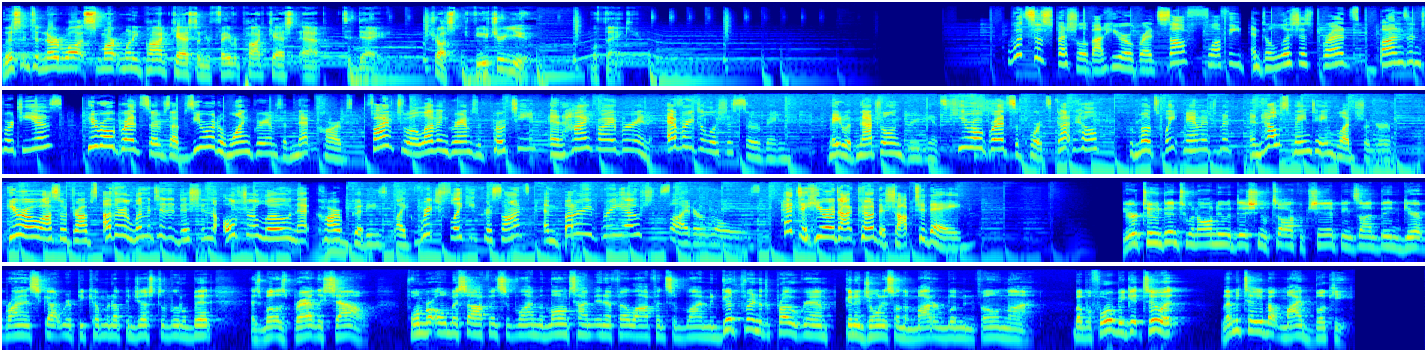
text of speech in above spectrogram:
Listen to NerdWallet's Smart Money Podcast on your favorite podcast app today. Trust me, future you will thank you. What's so special about Hero Bread's soft, fluffy, and delicious breads, buns, and tortillas? Hero Bread serves up 0 to 1 grams of net carbs, 5 to 11 grams of protein, and high fiber in every delicious serving. Made with natural ingredients, Hero Bread supports gut health, promotes weight management, and helps maintain blood sugar. Hero also drops other limited edition ultra low net carb goodies like rich flaky croissants and buttery brioche slider rolls. Head to hero.co to shop today. You're tuned in to an all new edition of Talk of Champions. I'm Ben Garrett, Brian Scott Rippee coming up in just a little bit, as well as Bradley Sowell, former Ole Miss offensive lineman, longtime NFL offensive lineman, good friend of the program, going to join us on the Modern Woodmen phone line. But before we get to it, let me tell you about MyBookie.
